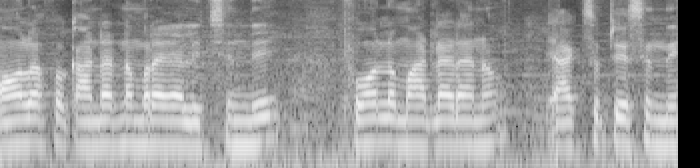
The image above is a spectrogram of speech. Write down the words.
మామూలుగా కాంటాక్ట్ నెంబర్ అయ్యాలి ఇచ్చింది. ఫోన్లో మాట్లాడాను యాక్సెప్ట్ చేసింది.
